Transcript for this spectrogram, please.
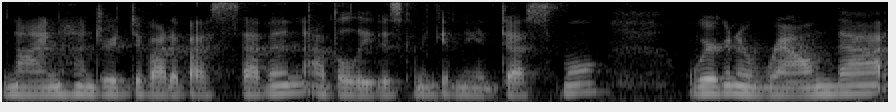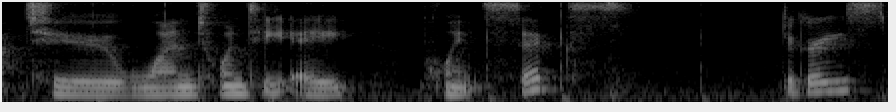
900 divided by 7, I believe, is going to give me a decimal. We're going to round that to 128.6 degrees.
